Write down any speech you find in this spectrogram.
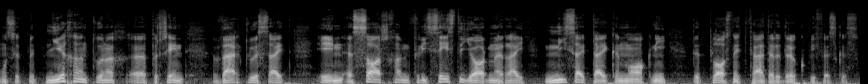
ons sit met 29% uh, werkloosheid en uh, SARS gaan vir die 6de jaar in 'n ry nie sy teiken maak nie. Dit plaas net verdere druk op die fiskus.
